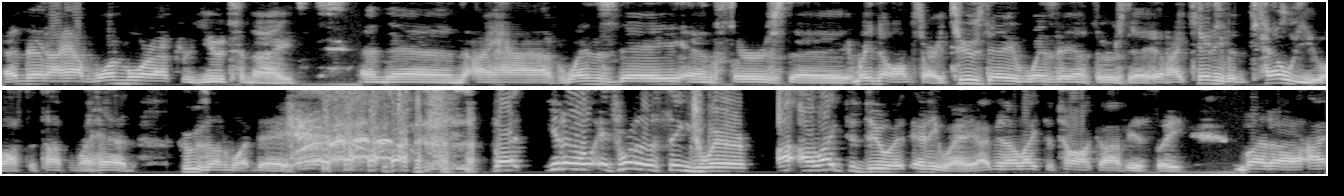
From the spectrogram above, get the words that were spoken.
and then I have one more after you tonight, and then I have Wednesday and Thursday. Wait, no, I'm sorry, Tuesday, Wednesday, and Thursday, and I can't even tell you off the top of my head who's on what day. but you know, it's one of those things where I, I like to do it anyway. I mean, I like to talk, obviously, but uh, I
